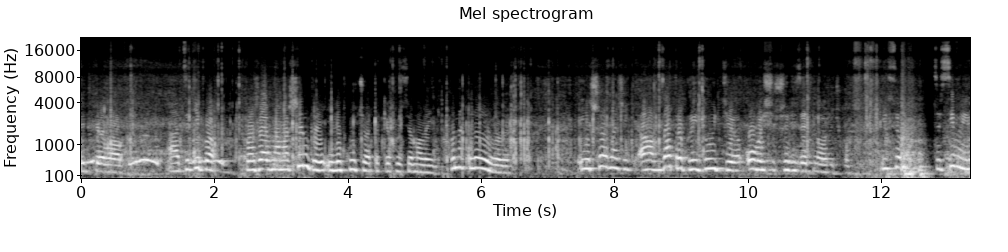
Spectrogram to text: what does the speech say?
відкривав. А це типу пожарна машинка і куча таких ось маленьких. Понаклеювали. І що значить, а завтра прийдуть е, овочі ще різати ножичку. І все. Це всі мої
